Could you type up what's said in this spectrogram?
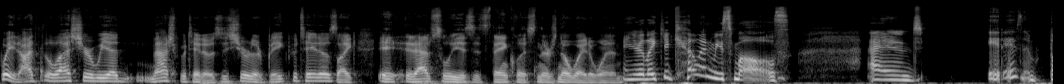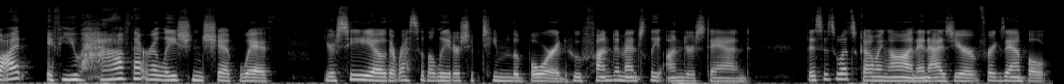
wait, I, the last year we had mashed potatoes. This year they're baked potatoes. Like, it, it absolutely is. It's thankless, and there's no way to win. And you're like, you're killing me, Smalls. And it isn't. But if you have that relationship with your CEO, the rest of the leadership team, the board, who fundamentally understand this is what's going on. And as you're, for example,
